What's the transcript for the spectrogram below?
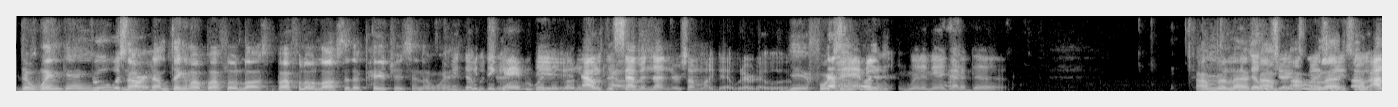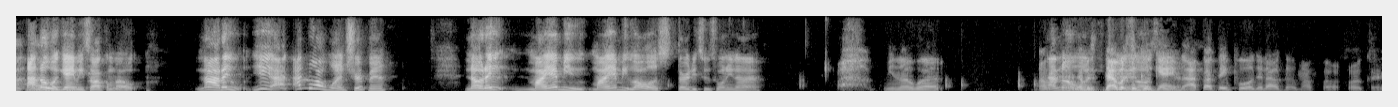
The win game? Who was no, starting? I'm thinking about Buffalo lost. Buffalo lost to the Patriots in the win. With the check. game when they yeah, go to that was the house. seven nothing or something like that. Whatever that was. Yeah, 14 Miami ten. went in there got a dub. I remember Let me last double time. check. I, remember last 2022. time I, I know what game he's talking about. Nah, they yeah, I, I knew I wasn't tripping. No, they Miami Miami lost 32-29. You know what? I know that was that was a good game. game. I thought they pulled it out though. My fault. Okay.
